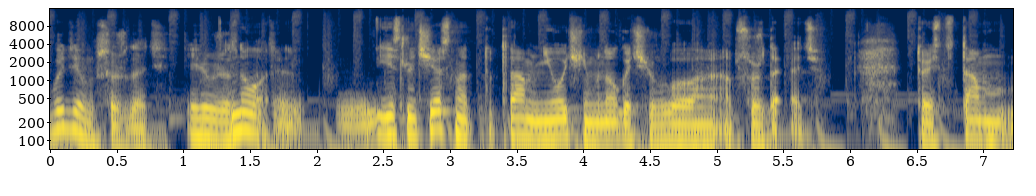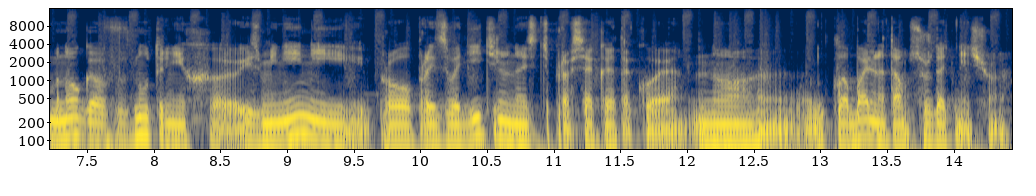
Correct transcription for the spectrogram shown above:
будем обсуждать? Или уже Ну, если честно, то там не очень много чего обсуждать. То есть там много внутренних изменений про производительность, про всякое такое, но глобально там обсуждать нечего.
